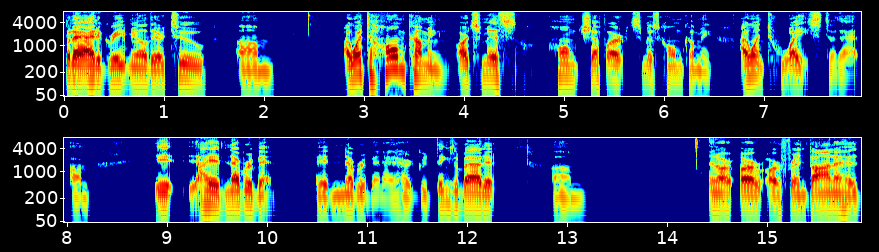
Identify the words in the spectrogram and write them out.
but I had a great meal there too. Um, I went to Homecoming, Art Smith's home Chef Art Smith's Homecoming. I went twice to that. Um, it I had never been. I had never been. I heard good things about it. Um, and our, our, our friend Donna had,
